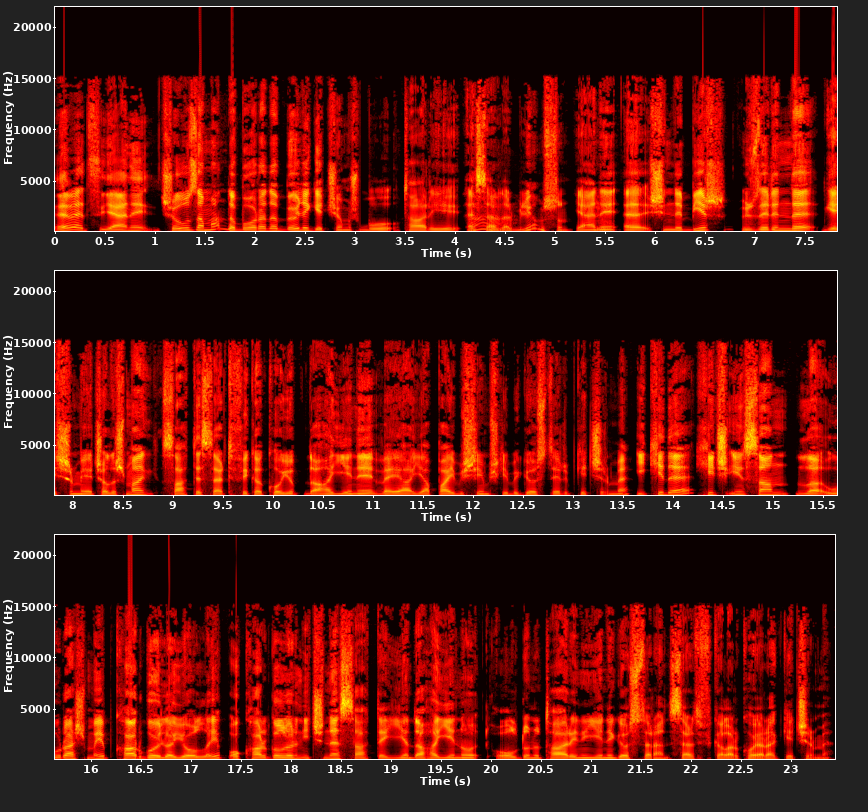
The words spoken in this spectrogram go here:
Evet yani çoğu zaman da bu arada böyle geçiyormuş bu tarihi Ha. eserler biliyor musun? Yani e, şimdi bir üzerinde geçirmeye çalışma sahte sertifika koyup daha yeni veya yapay bir şeymiş gibi gösterip geçirme. İki de hiç insanla uğraşmayıp kargoyla yollayıp o kargoların içine sahte ya daha yeni olduğunu tarihini yeni gösteren sertifikalar koyarak geçirme.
